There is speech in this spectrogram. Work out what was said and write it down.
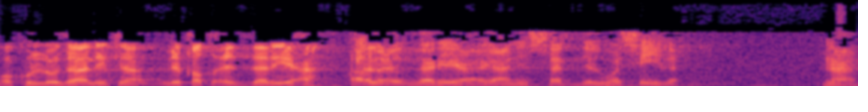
وكل ذلك لقطع الذريعة. قطع الذريعة يعني سد الوسيلة. نعم.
